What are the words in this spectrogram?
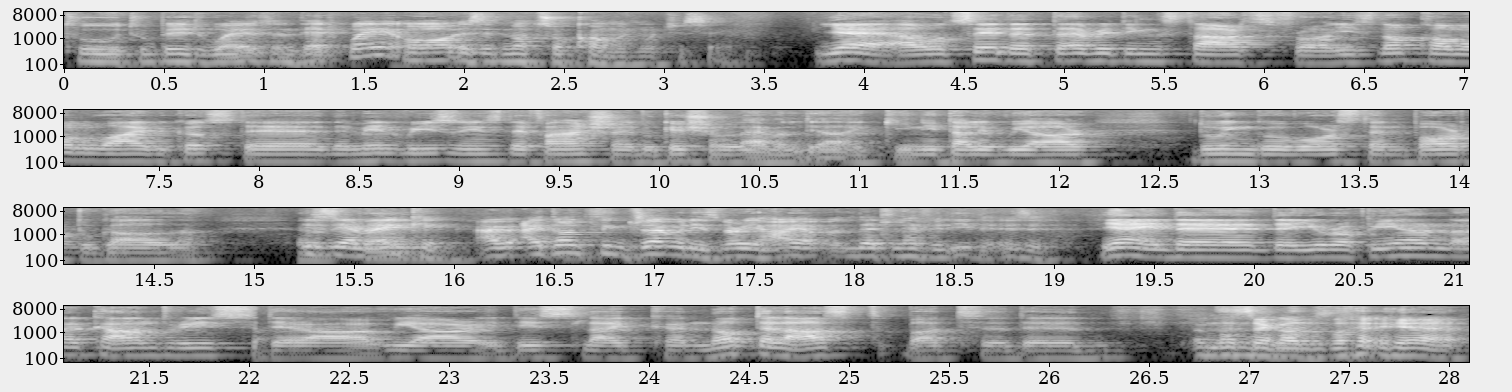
to to build wealth in that way, or is it not so common? What you say? Yeah, I would say that everything starts from. It's not common. Why? Because the the main reason is the financial education level. Like in Italy, we are doing worse than Portugal. Is there ranking? I, I don't think Germany is very high on that level either, is it? Yeah, in the the European uh, countries, there are we are. It is like uh, not the last, but uh, the the second, yeah,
